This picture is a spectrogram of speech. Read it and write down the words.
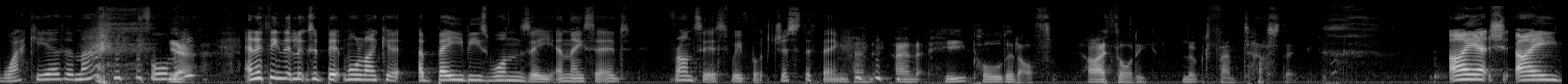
wackier than that for me? Anything that looks a bit more like a, a baby's onesie?" And they said, "Frances, we've got just the thing." and, and he pulled it off. I thought he looked fantastic. I actually, I,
